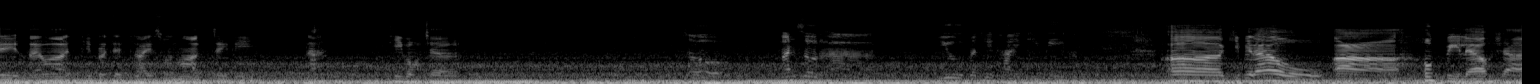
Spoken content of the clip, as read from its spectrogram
ยแต่ว่าที่ ประเทศไทยส่วนมากใจดีนะ ที่ผมเจอ so มันสุดอ่าอยู่ประเทศไทยกี่ปีครับเอ่อกี่ปีแล้วอ่าหกปีแล้วใช่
